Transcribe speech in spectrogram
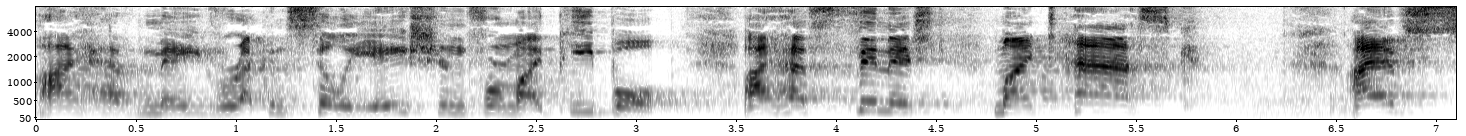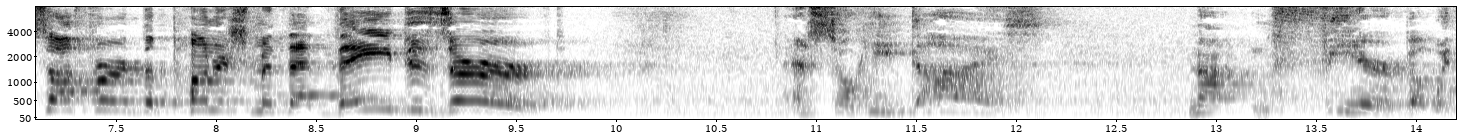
I have made reconciliation for my people. I have finished my task. I have suffered the punishment that they deserved. And so he dies, not in fear, but with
